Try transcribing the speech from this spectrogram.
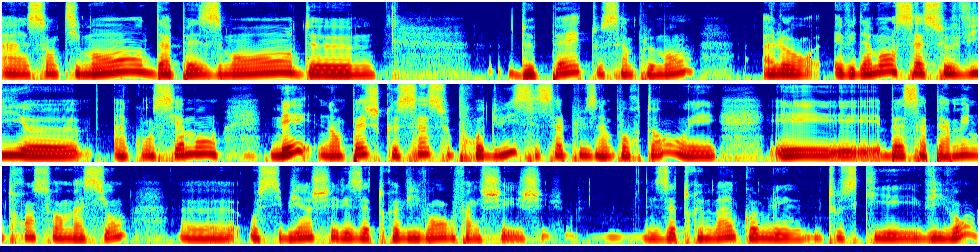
un sentiment d'apaisement, de, de paix tout simplement, alors évidemment, ça se vit euh, inconsciemment, mais n'empêche que ça se produit, c'est ça le plus important, et, ben, ça permet une transformation, euh, aussi bien chez les êtres vivants, enfin chez, les êtres humains comme tout ce qui est vivant.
